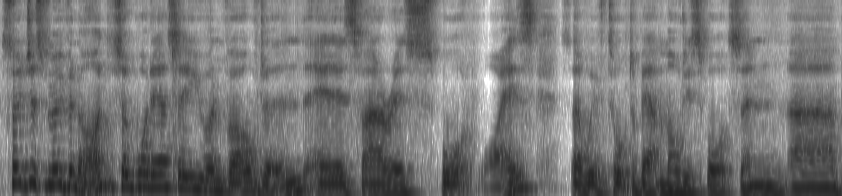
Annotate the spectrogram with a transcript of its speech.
So, just moving on. So, what else are you involved in as far as sport wise? So, we've talked about multi sports and um,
